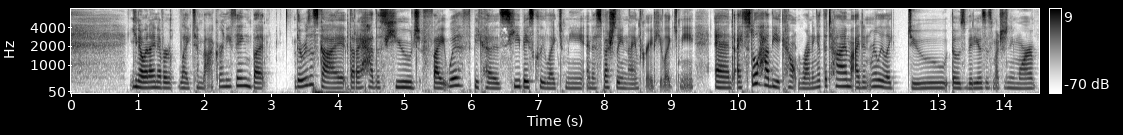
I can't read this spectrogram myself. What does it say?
you know and i never liked him back or anything but there was this guy that I had this huge fight with because he basically liked me, and especially in ninth grade, he liked me. And I still had the account running at the time. I didn't really like do those videos as much anymore.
